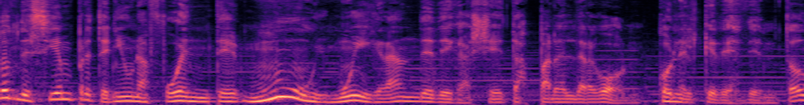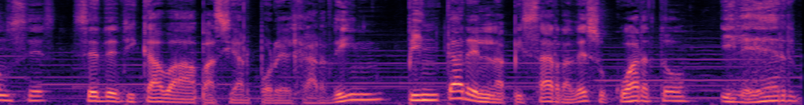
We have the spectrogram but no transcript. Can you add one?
donde siempre tenía una fuente muy muy grande de galletas para el dragón, con el que desde entonces se dedicaba a pasear por el jardín, pintar en la pizarra de su cuarto y leer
